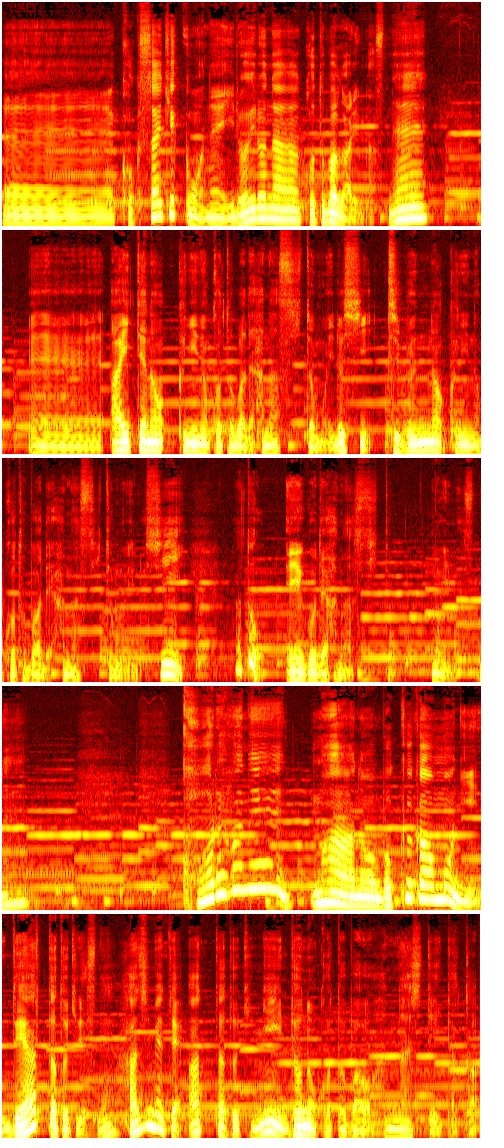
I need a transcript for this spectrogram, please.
えー国際結婚はねいろいろな言葉がありますね、えー相手の国の言葉で話す人もいるし自分の国の言葉で話す人もいるしあと英語で話す人もいますね。これはねまああの僕が思うに出会った時ですね。初めて会った時にどの言葉を話していたか。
